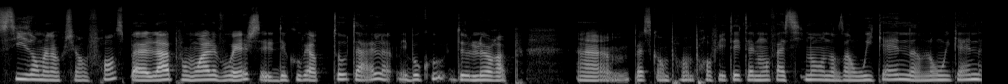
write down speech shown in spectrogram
six ans maintenant que je suis en France, bah là, pour moi, le voyage, c'est une découverte totale, mais beaucoup de l'Europe. Euh, parce qu'on peut en profiter tellement facilement dans un week-end, un long week-end,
